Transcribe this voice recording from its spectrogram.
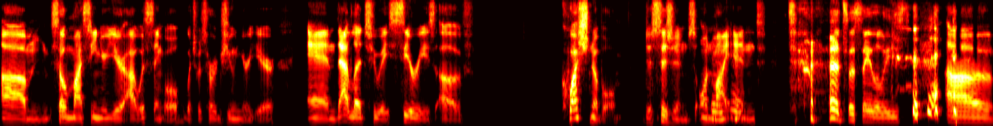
Um, so my senior year, I was single, which was her junior year, and that led to a series of questionable decisions on my Mhm. end, to say the least. Uh,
